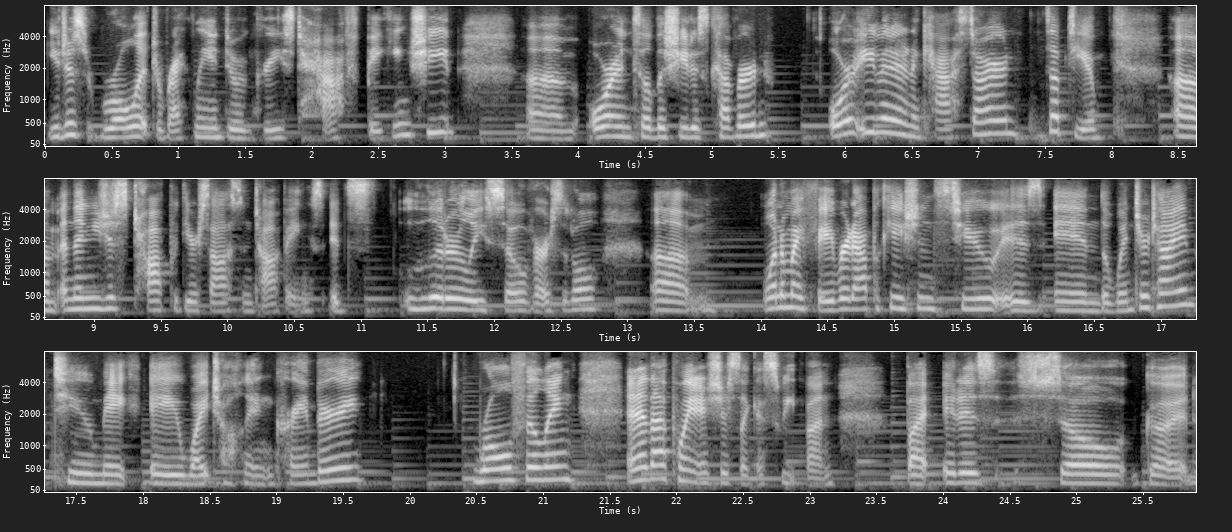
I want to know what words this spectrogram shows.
you just roll it directly into a greased half baking sheet um, or until the sheet is covered or even in a cast iron. It's up to you. Um, and then you just top with your sauce and toppings. It's literally so versatile. Um, One of my favorite applications too is in the wintertime to make a white chocolate and cranberry roll filling. And at that point, it's just like a sweet bun, but it is so good.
